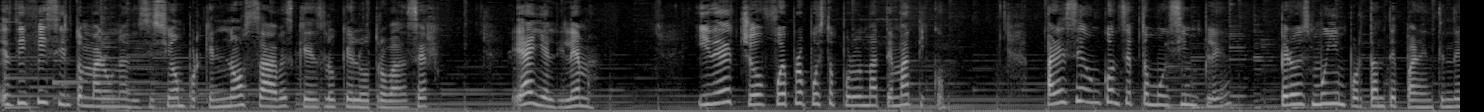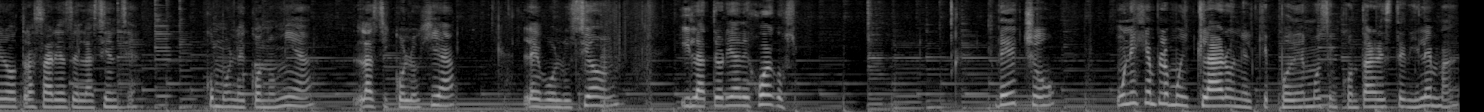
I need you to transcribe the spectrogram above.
Es difícil tomar una decisión porque no sabes qué es lo que el otro va a hacer. He ahí el dilema. Y de hecho fue propuesto por un matemático, Parece un concepto muy simple, pero es muy importante para entender otras áreas de la ciencia, como la economía, la psicología, la evolución y la teoría de juegos. De hecho, un ejemplo muy claro en el que podemos encontrar este dilema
